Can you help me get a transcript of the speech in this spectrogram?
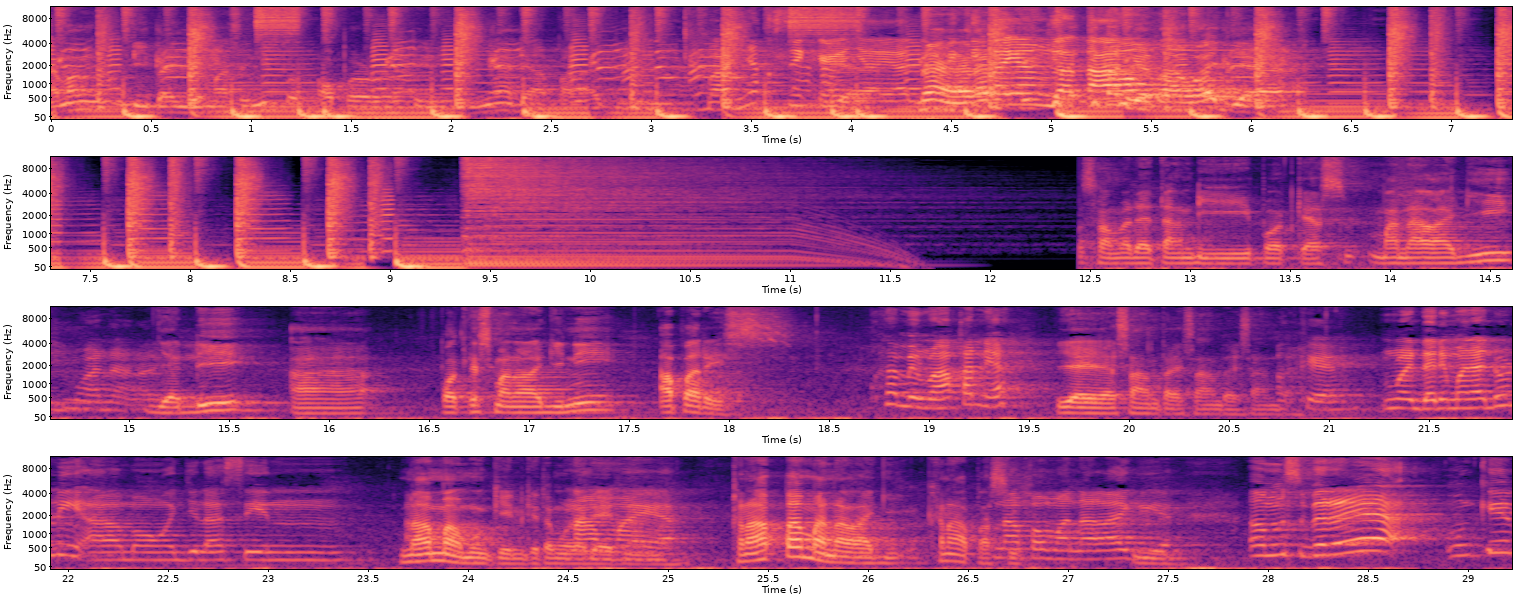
Emang di Banjarmasin ini tuh opportunity-nya ada apa lagi? Banyak sih kayaknya ya. Nah tapi kan kita yang nggak kita tahu. nggak tahu aja. Selamat datang di podcast mana lagi? Mana Lagi. Jadi uh, podcast mana lagi ini apa Riz? Sambil makan ya Iya ya santai santai santai. oke mulai dari mana dulu nih eh, mau ngejelasin Nama mungkin kita mulai dari Nama nama. ya. Kenapa mana lagi? Kenapa sih? kenapa mana lagi ya Hmm. Em, sebenarnya mungkin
